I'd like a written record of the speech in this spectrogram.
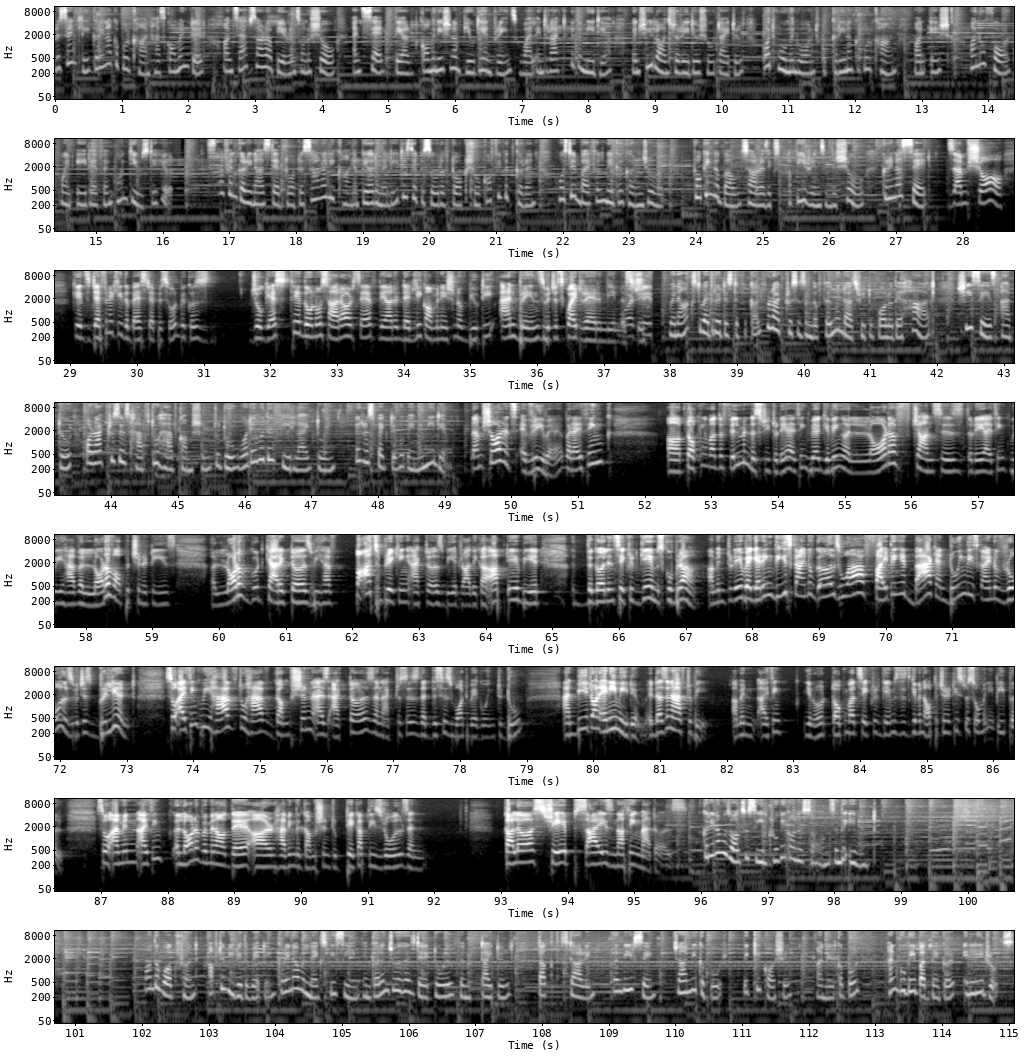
Recently, Kareena Kapoor Khan has commented on Saif Sara appearance on a show and said they are a combination of beauty and brains while interacting with the media when she launched a radio show titled What Women Want with Kareena Kapoor Khan on Ishq 104.8 FM on Tuesday here. Saif and Kareena's stepdaughter Sara Ali Khan appeared in the latest episode of talk show Koffee with Karan hosted by filmmaker Karan Johar. Talking about Sara's appearance in the show, Kareena said, I'm sure it's definitely the best episode because जो guest थे दोनों सारा और Saif they are a deadly combination of beauty and brains which is quite rare in the industry When asked whether it is difficult for actresses in the film industry to follow their heart, she says actor or actresses have to have gumption to do whatever they feel like doing, irrespective of any medium. I'm sure it's everywhere, but I think uh, talking about the film industry today, I think we are giving a lot of chances today. I think we have a lot of opportunities, a lot of good characters. We have path-breaking actors, be it Radhika Apte, be it the girl in Sacred Games, Kubbra. I mean, today we're getting these kind of girls who are fighting it back and doing these kind of roles, which is brilliant. So I think we have to have gumption as actors and actresses that this is what we're going to do. And be it on any medium. It doesn't have to be. I mean, I think you know, talking about sacred games has given opportunities to so many people. So, I mean, I think a lot of women out there are having the gumption to take up these roles and color, shape, size, nothing matters. Kareena was also seen grooving on her songs in the event. On the work front, after Veere Di Wedding, Kareena will next be seen in Karan Johar's directorial film titled Takht starring Ranveer Singh, Janhvi Kapoor, Vicky Kaushal, Anil Kapoor and Bhumi Pednekar in lead roles.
